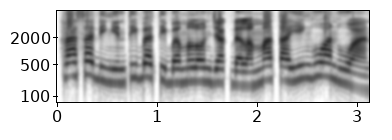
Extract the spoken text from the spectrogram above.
Rasa dingin tiba-tiba melonjak dalam mata Ying Huan Huan.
